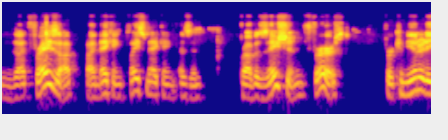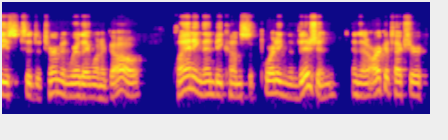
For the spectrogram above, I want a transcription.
that phrase up, by making placemaking as improvisation first for communities to determine where they want to go, planning then becomes supporting the vision, and then architecture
